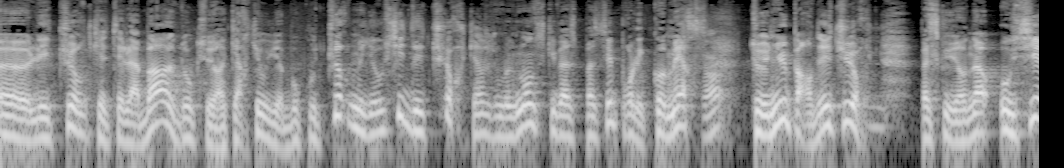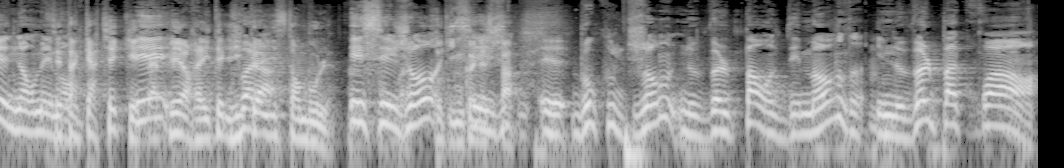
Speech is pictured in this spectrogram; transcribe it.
euh, les Kurdes qui étaient là-bas, donc c'est un quartier où il y a beaucoup de Kurdes, mais il y a aussi des Turcs. Hein. Je me demande ce qui va se passer pour les commerces tenus par des Turcs, parce qu'il y en a aussi énormément. C'est un quartier qui est appelé en réalité Little Istanbul. Et ces gens, qui ne connaissent pas. Euh, beaucoup de gens ne veulent pas en démordre, ils ne veulent pas croire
